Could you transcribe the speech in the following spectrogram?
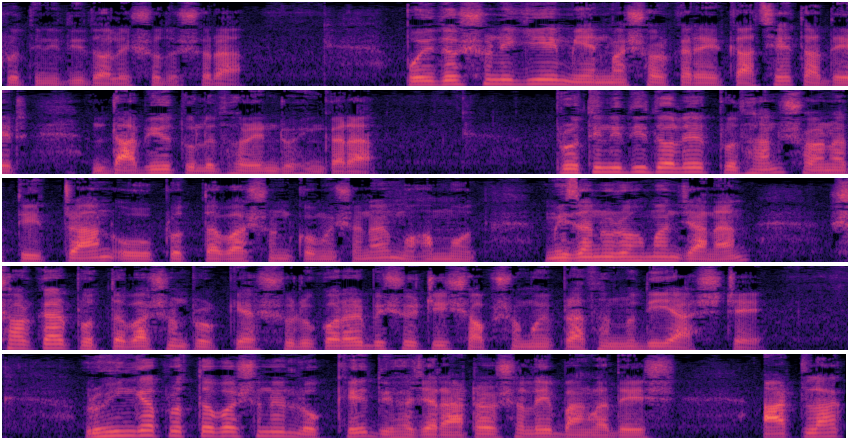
প্রতিনিধি দলের সদস্যরা। পরিদর্শনে গিয়ে মিয়ানমার সরকারের কাছে তাদের দাবিও তুলে ধরেন রোহিঙ্গারা। প্রতিনিধি দলের প্রধান শরণার্থী ত্রাণ ও প্রত্যাবাসন কমিশনার মোহাম্মদ মিজানুর রহমান জানান, সরকার প্রত্যাবাসন প্রক্রিয়া শুরু করার বিষয়টি সবসময় প্রাধান্য দিয়ে আসছে। রোহিঙ্গা প্রত্যাবাসনের লক্ষ্যে দুই হাজার আঠারো সালে বাংলাদেশ আট লাখ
